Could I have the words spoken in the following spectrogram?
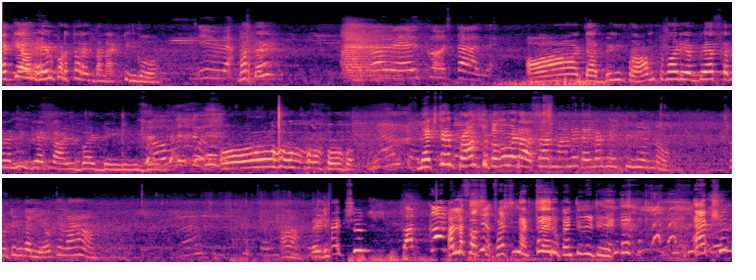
ಯಾಕೆ ಅವ್ರು ಹೇಳ್ಕೊಡ್ತಾರೆ ಅಂತ ಆಕ್ಟಿಂಗು ಮತ್ತೆ? ಹೇಳ್ಕೊಡ್ತಾರೆ. ಆ ಡಬ್ಬಿಂಗ್ ಪ್ರಾಂಪ್ಟ್ ಮಾಡಿ ಅಭ್ಯಾಸ ನಿಮಗೆ ಕಳ್ಬಡ್ಡಿ. ಓ ಓಹೋ. ನೆಕ್ಸ್ಟ್ ಟೈಮ್ ಪ್ರಾಂಪ್ಟ್ ತಗೋಬೇಡ. ಸರ್ ನಾನೇ ಡೈಲಾಗ್ ಹೇಳ್ತೀನಿ ಅನ್ನು ಶೂಟಿಂಗಲ್ಲಿ ಓಕೆನಾ ಹಾಂ ರೆಡಿ ಆ್ಯಕ್ಷನ್ ಅಲ್ಲ ಫಸ್ಟ್ ನಗ್ತಾ ಇರು ಕಂಟಿನ್ಯೂಟಿ ಆ್ಯಕ್ಷನ್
